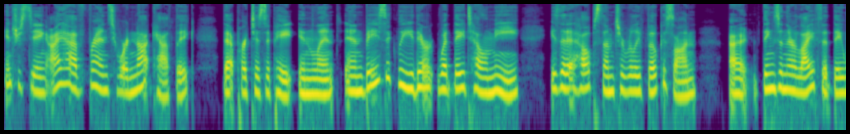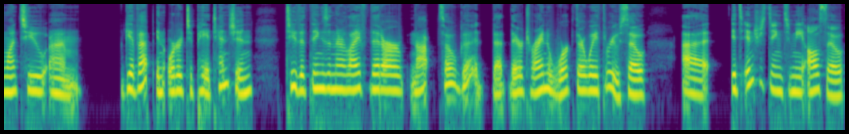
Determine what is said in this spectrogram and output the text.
interesting. I have friends who are not Catholic that participate in Lent, and basically, they're what they tell me is that it helps them to really focus on uh, things in their life that they want to um, give up in order to pay attention to the things in their life that are not so good that they're trying to work their way through. So, uh, it's interesting to me also,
